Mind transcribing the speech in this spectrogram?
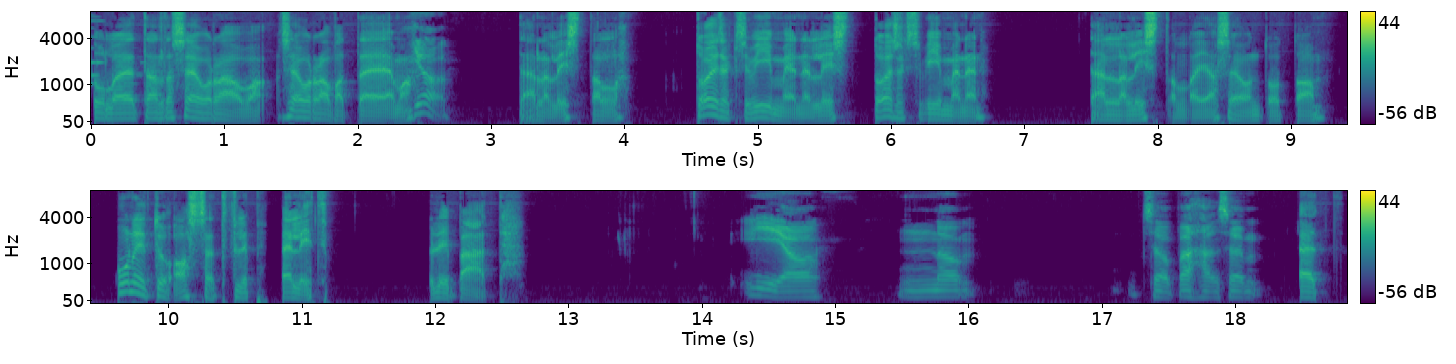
Tulee täältä seuraava, seuraava teema Joo. tällä listalla. Toiseksi viimeinen, list, toiseksi viimeinen tällä listalla ja se on tota, Unity Asset Flip-pelit ylipäätään. Joo. No, se on vähän se... Et,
